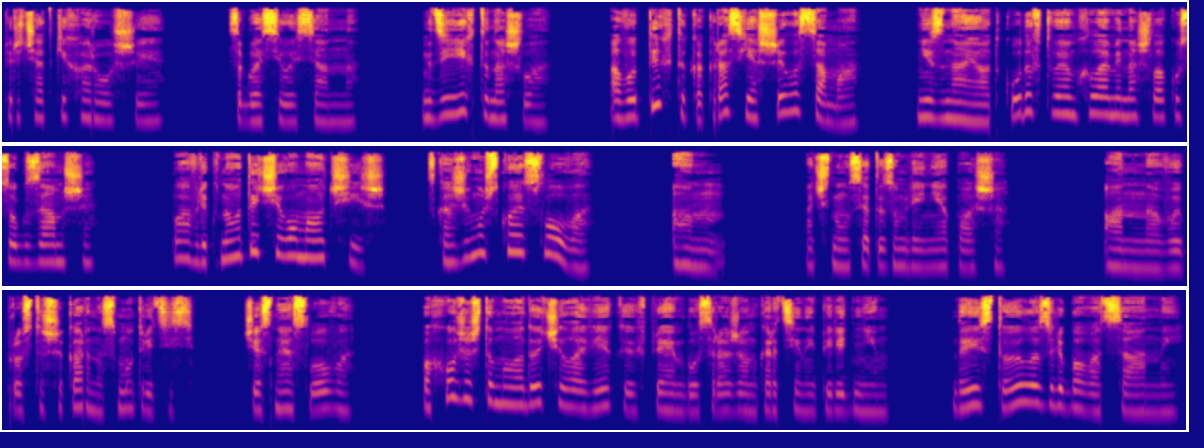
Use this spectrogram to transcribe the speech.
Перчатки хорошие, согласилась Анна. Где их ты нашла? А вот их-то как раз я шила сама. Не знаю, откуда в твоем хламе нашла кусок замши. Павлик, ну а ты чего молчишь? Скажи мужское слово. Ам... Очнулся от изумления Паша. «Анна, вы просто шикарно смотритесь. Честное слово. Похоже, что молодой человек и впрямь был сражен картиной перед ним. Да и стоило залюбоваться Анной.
